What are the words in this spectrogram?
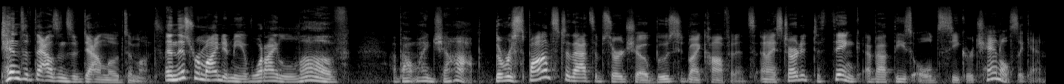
Tens of thousands of downloads a month. And this reminded me of what I love about my job. The response to That's Absurd show boosted my confidence, and I started to think about these old Seeker channels again.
